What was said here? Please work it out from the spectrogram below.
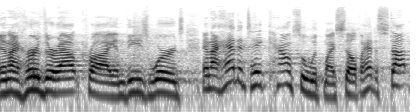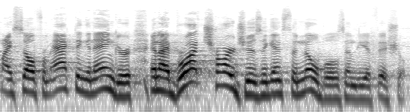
And I heard their outcry in these words, and I had to take counsel with myself. I had to stop myself from acting in anger, and I brought charges against the nobles and the officials.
